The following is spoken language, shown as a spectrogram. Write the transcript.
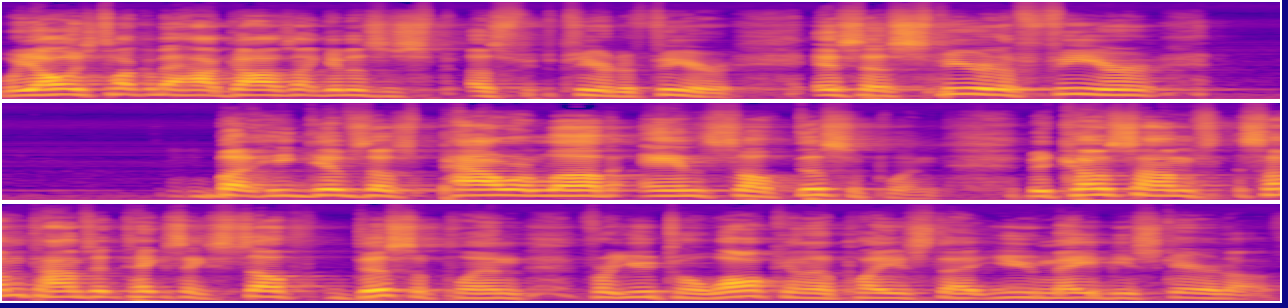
We always talk about how God's not giving us a, spirit of fear. It's a spirit of fear, but He gives us power, love, and self discipline. Because sometimes it takes a self discipline for you to walk in a place that you may be scared of.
